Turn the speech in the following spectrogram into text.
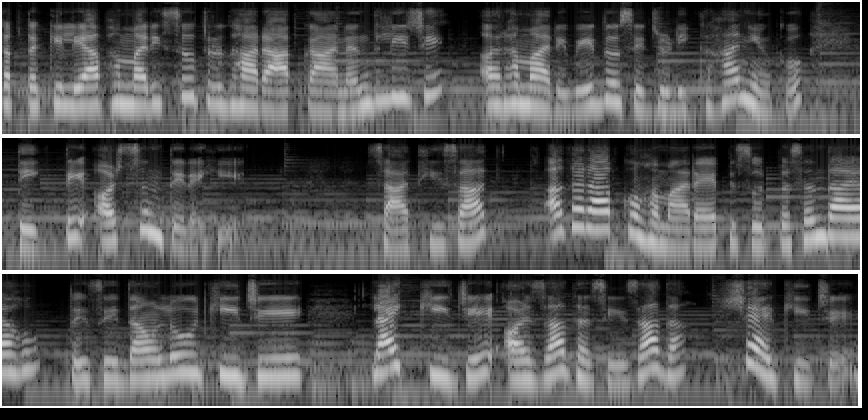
तब तक के लिए आप हमारी सूत्रधार ऐप का आनंद लीजिए और हमारे वेदों से जुड़ी कहानियों को देखते और सुनते रहिए। साथ ही साथ, अगर आपको हमारा एपिसोड पसंद आया हो तो इसे डाउनलोड कीजिए लाइक कीजिए और ज़्यादा से ज़्यादा शेयर कीजिए।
